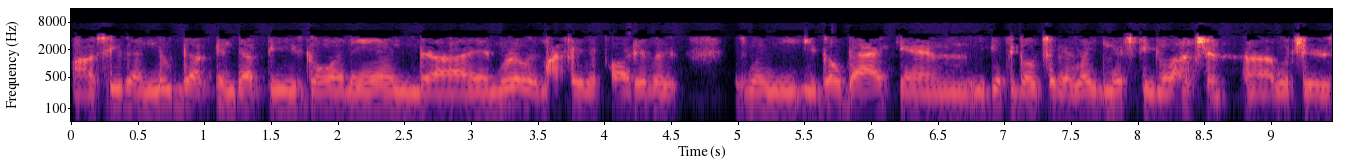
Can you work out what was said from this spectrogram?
uh, see the new inductees going in, uh, and really my favorite part of it is when you, you go back and you get to go to the Ray Nitschke luncheon, uh, which is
